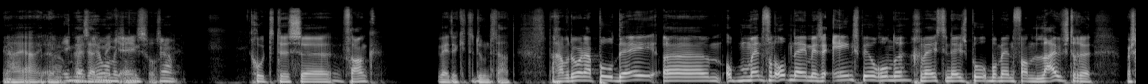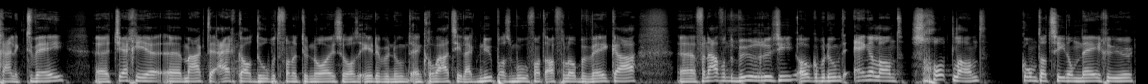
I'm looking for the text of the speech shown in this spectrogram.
Ja, ja, ik, Ik Ik wij ben het zijn helemaal met je eens. Ja. Goed, dus eh, Frank, je weet wat je te doen staat. Dan gaan we door naar Pool D. Ehm, op het moment van opnemen is er één speelronde geweest in deze pool. Op het moment van luisteren waarschijnlijk twee. Eh, Tsjechië eh, maakte eigenlijk al het doelpunt van het toernooi, zoals eerder benoemd. En Kroatië lijkt nu pas moe van het afgelopen WK. Vanavond de burenruzie, ook al benoemd. Engeland, Schotland. Komt dat zien om 9 uur?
